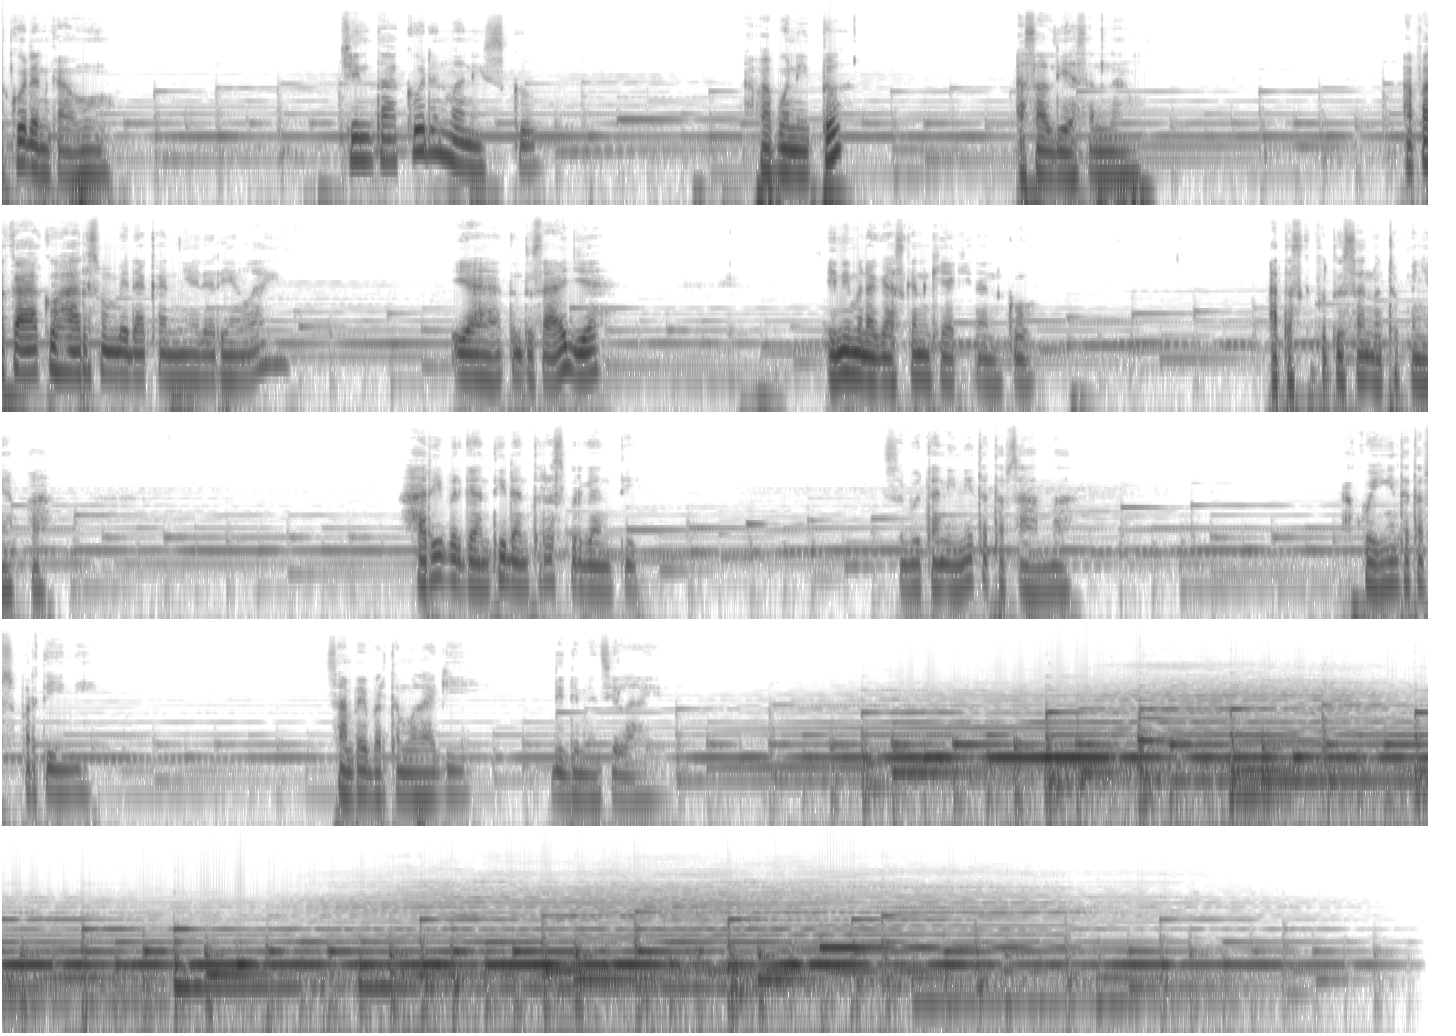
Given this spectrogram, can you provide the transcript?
Aku dan kamu. Cintaku dan manisku. Apa pun itu Asal dia senang. Apakah aku harus membedakannya dari yang lain? Ya tentu saja. Ini menegaskan keyakinanku Atas keputusan untuk menyapa. Hari berganti dan terus berganti. Sebutan ini tetap sama Aku ingin tetap seperti ini. Sampai bertemu lagi di dimensi lain.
